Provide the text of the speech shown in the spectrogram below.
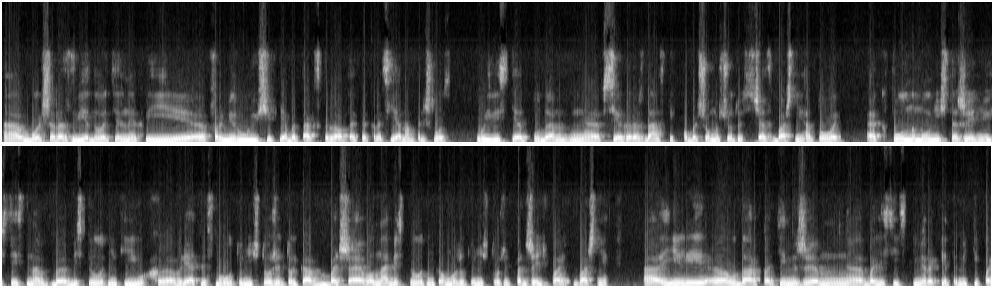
больше разведывательных и формирующих, я бы так сказал, так как россиянам пришлось вывести оттуда всех гражданских. По большому счету сейчас башни готовы Э, к полному уничтожению. Естественно, беспилотники их э, вряд ли смогут уничтожить, только большая волна беспилотников может уничтожить, поджечь башни. А, или э, удар по теми же баллистическими ракетами типа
